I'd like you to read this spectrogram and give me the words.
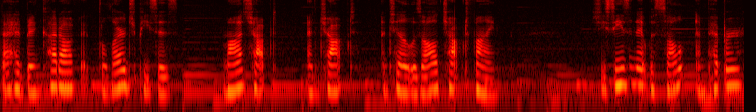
that had been cut off at the large pieces, Ma chopped and chopped until it was all chopped fine. She seasoned it with salt and pepper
